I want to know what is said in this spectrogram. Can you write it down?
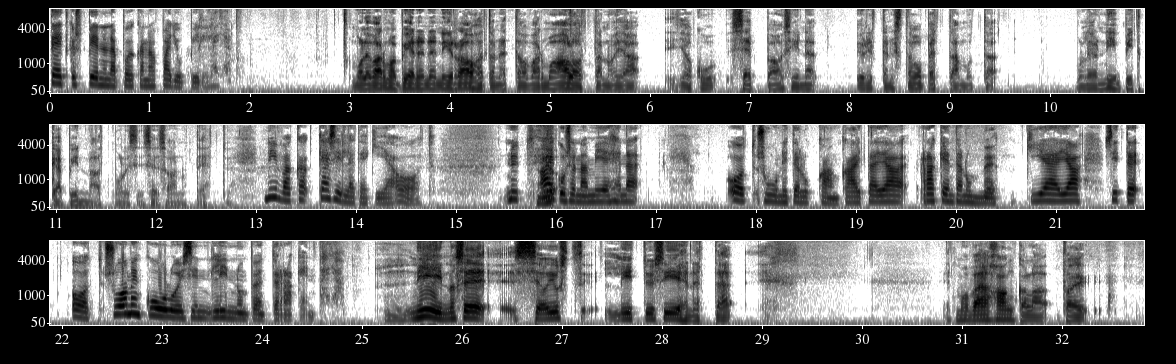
Teitkö pienenä poikana pajupillejä? Mä olin varmaan pienenä niin rauhaton, että on varmaan aloittanut ja joku seppä on siinä yrittänyt sitä opettaa, mutta mulla ei ole niin pitkää pinnaa, että mä olisin se saanut tehtyä. Niin vaikka käsillä tekijä oot. Nyt jo. aikuisena miehenä oot suunnitellut kankaita ja rakentanut mökkiä ja sitten oot Suomen kuuluisin linnunpönttörakentaja. Niin, no se, se on just liittyy siihen, että, että mä oon vähän hankala tai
